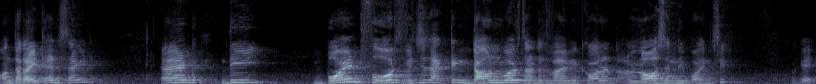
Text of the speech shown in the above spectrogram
on the right hand side and the buoyant force which is acting downwards that is why we call it a loss in the buoyancy. Okay.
